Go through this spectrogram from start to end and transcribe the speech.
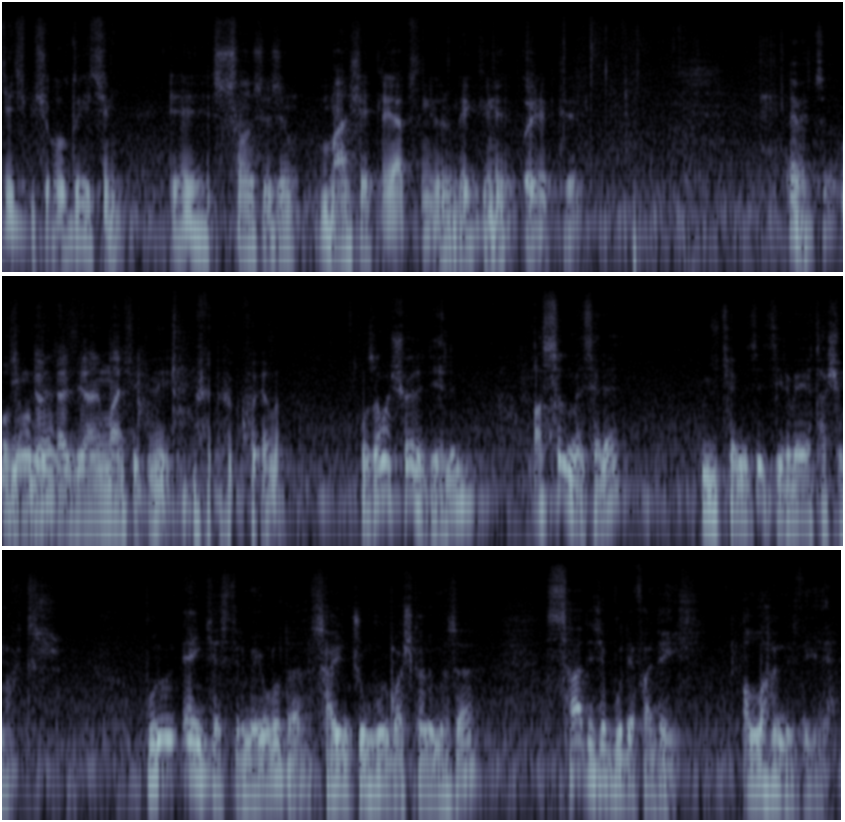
geçmiş olduğu için e, son sözüm manşetle yapsın diyorum ve günü öyle bitirelim. Evet, o zaman 24 ben- Haziran'ın manşetini koyalım. O zaman şöyle diyelim. Asıl mesele ülkemizi zirveye taşımaktır. Bunun en kestirme yolu da Sayın Cumhurbaşkanımıza sadece bu defa değil, Allah'ın izniyle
